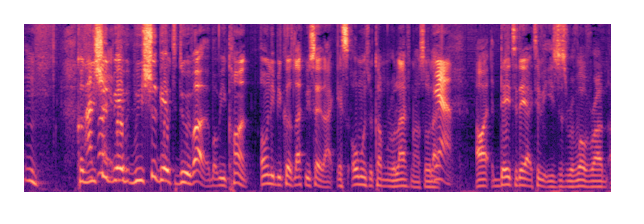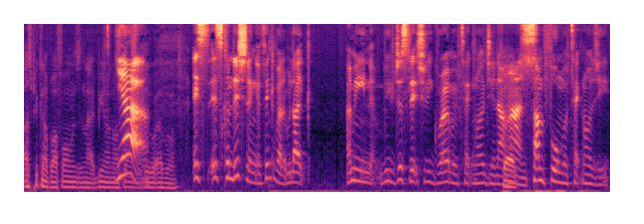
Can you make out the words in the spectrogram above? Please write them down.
because mm, we should it- be able we should be able to do without it, but we can't. Only because, like we said, like it's almost become real life now. So like Yeah. our day to day activities just revolve around us picking up our phones and like being on our Yeah. whatever. It's it's conditioning. And think about it. We like, I mean, we've just literally grown with technology in our Facts. hands, some form of technology.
